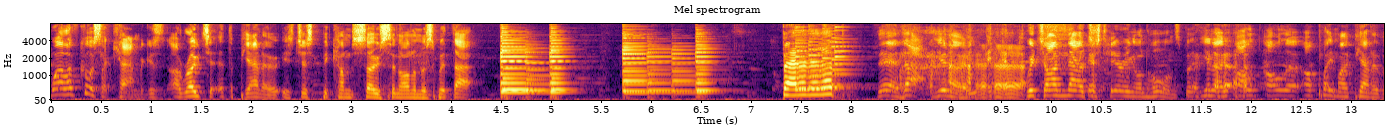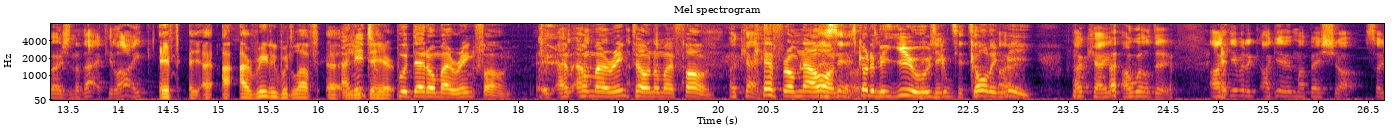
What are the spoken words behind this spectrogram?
Well, of course I can because I wrote it at the piano. It's just become so synonymous with that. Ba-da-da-da. Yeah, that you know, which I'm now just hearing on horns. But you know, I'll I'll, uh, I'll play my piano version of that if you like. If uh, I, I really would love uh, I you need to to hear. put that on my ring phone. I- I'm on my ringtone on my phone. Okay. From now That's on, it. it's going to be you who's Addicted to the calling phone. me. Okay, I will do. I'll give it. A, I'll give it my best shot. So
